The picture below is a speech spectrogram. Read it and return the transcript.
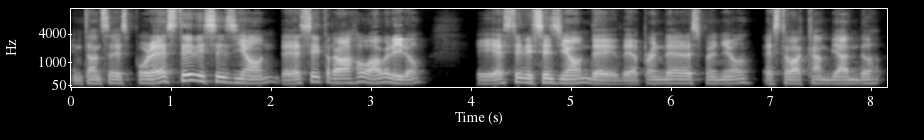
Entonces, por esta decisión de ese trabajo aburrido y esta decisión de, de aprender español, esto ha cambiando,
